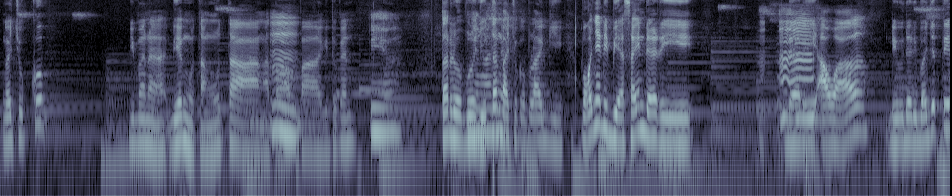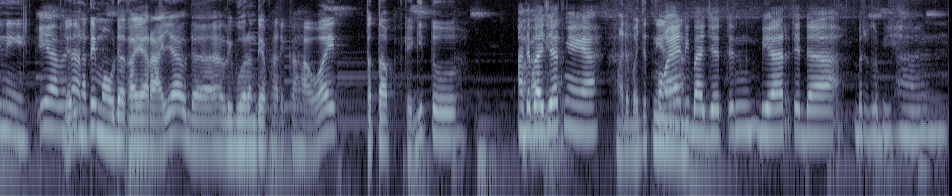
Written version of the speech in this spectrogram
nggak cukup gimana? Dia ngutang-ngutang atau apa gitu kan. iya. Ntar 20 juta nggak cukup lagi. Pokoknya dibiasain dari dari awal di udah dibajetin nih. Iya Jadi benar. nanti mau udah kaya raya, udah liburan tiap hari ke Hawaii, tetap kayak gitu. Ada budgetnya ya. Ada budgetnya. Pokoknya dibajetin biar tidak berlebihan.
